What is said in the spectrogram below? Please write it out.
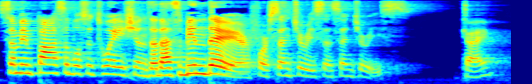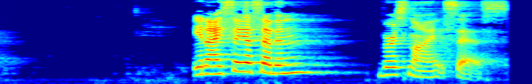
some impossible situations that has been there for centuries and centuries. Okay? In Isaiah 7 verse 9 it says,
